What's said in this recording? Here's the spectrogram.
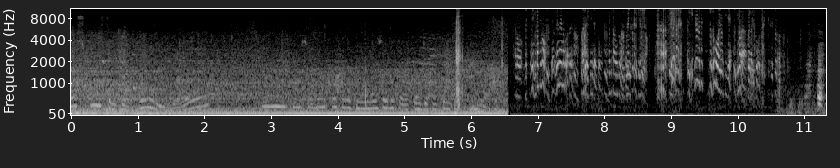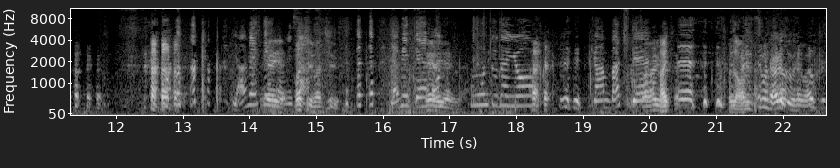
賢い人ってこういうんだようんそういうことで考えされたらこれでほとんどやめてい やめていやいやいや。ほんとだよ。頑張って。はい。すみません、ありがとうございます。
